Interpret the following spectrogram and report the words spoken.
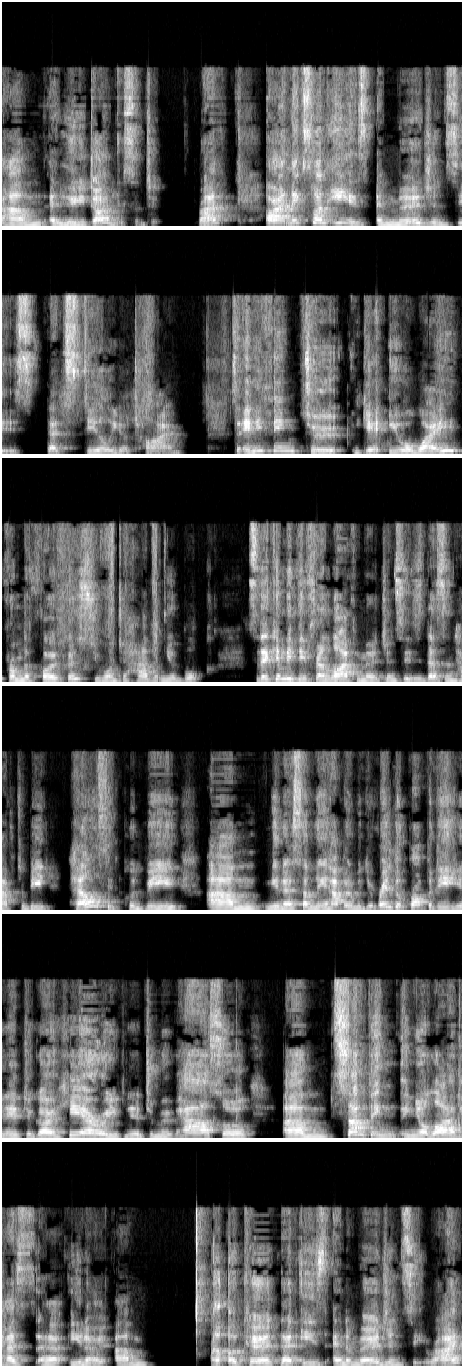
um, and who you don't listen to. Right. All right. Next one is emergencies that steal your time. So anything to get you away from the focus you want to have on your book. So there can be different life emergencies. It doesn't have to be health. It could be, um, you know, something happened with your rental property. You need to go here, or you needed to move house, or um, something in your life has, uh, you know, um, occurred that is an emergency, right?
